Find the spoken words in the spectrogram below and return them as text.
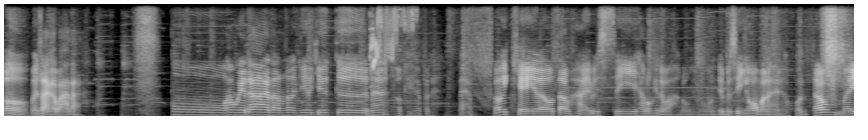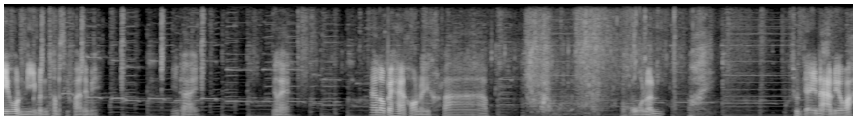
เออไม่ตายกับบ้านละโอ้ทำไงได้เราเราเยอะเยอะเกินนะโอเคไม่เป็นไรไปครับโอเคเราตามหายไปซีถ้าลงยังไงวะลงอยู่นู่นเอ็มซีงอกมานะฮะทุกคนแล้วไอ้หนนี้มันทำสีฟ้าได้ไหมไม่ได้ยังไงให้เราไปหาของหน่อยครับโอ้โหแล้วชุดไก่น้ำเนี่ยวะ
